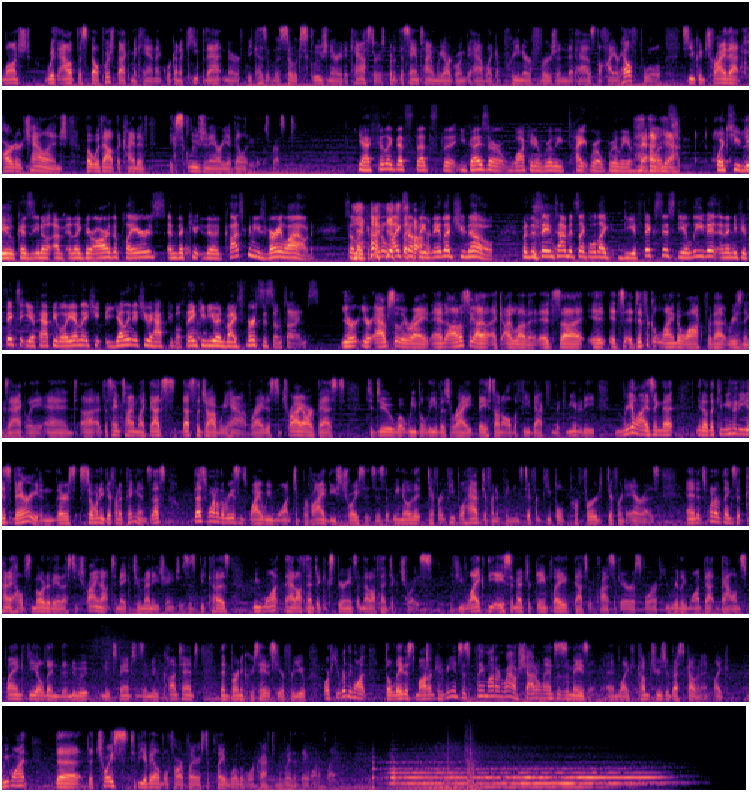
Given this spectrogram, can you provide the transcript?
launched without the spell pushback mechanic. We're going to keep that nerf because it was so exclusionary to casters. But at the same time, we are going to have like a pre-nerf version that has the higher health pool, so you can try that harder challenge, but without the kind of exclusionary ability that was present. Yeah, I feel like that's that's the you guys are walking a really tightrope, really of balance. yeah. What you do, because you know, like there are the players, and the the class community is very loud. So like, if they don't yes, like something, they, they let you know but at the same time, it's like, well, like, do you fix this? Do you leave it? And then if you fix it, you have half people yelling at you, yelling at you, half people thanking you, and vice versa sometimes. You're you're absolutely right, and honestly, I like I love it. It's uh it, it's a difficult line to walk for that reason exactly, and uh, at the same time, like that's that's the job we have, right? Is to try our best to do what we believe is right based on all the feedback from the community, realizing that you know the community is varied and there's so many different opinions. That's that's one of the reasons why we want to provide these choices is that we know that different people have different opinions, different people preferred different eras, and it's one of the things that kind of helps motivate us to try not to make too many changes, is because we want that authentic experience and that authentic choice. If you like the asymmetric gameplay, that's what Classic Era is for. If you really want that balanced playing field and the new new expansions and new content, then Burning Crusade is here for you. Or if you really want the latest modern conveniences, play Modern WoW. Shadowlands is amazing, and like come choose your best covenant. Like we want the the choice to be available to our players to play World of Warcraft in the way that they want to play.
